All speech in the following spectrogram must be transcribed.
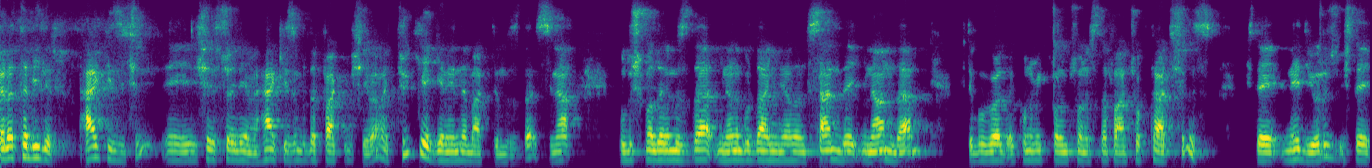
yaratabilir. Herkes için e, şey söyleyemem. Herkesin burada farklı bir şey var ama Türkiye geneline baktığımızda Sinan buluşmalarımızda inanın buradan inanın sen de inan da işte bu World Economic Forum sonrasında falan çok tartışırız. İşte ne diyoruz? İşte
